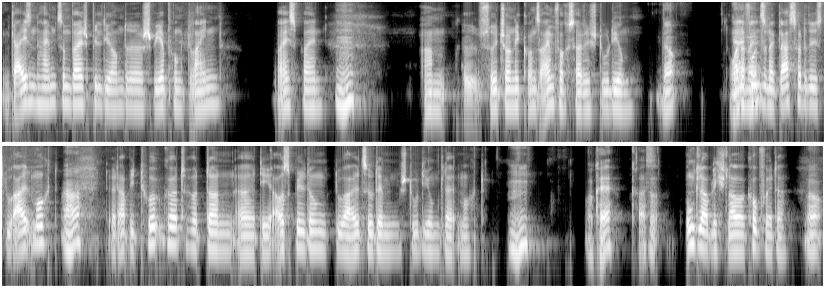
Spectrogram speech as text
in Geisenheim zum Beispiel, die haben da Schwerpunkt Wein, Weißwein. Mhm. Ähm, äh, soll schon nicht ganz einfach sein, das Studium. Ja. Einer Ja, von uns in der Klasse hat das dual gemacht. Aha. Der hat Abitur gehabt, hat dann äh, die Ausbildung dual zu dem Studium gleich gemacht. Mhm. Okay, krass. Ja. Unglaublich schlauer Kopf, Alter. Ja.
